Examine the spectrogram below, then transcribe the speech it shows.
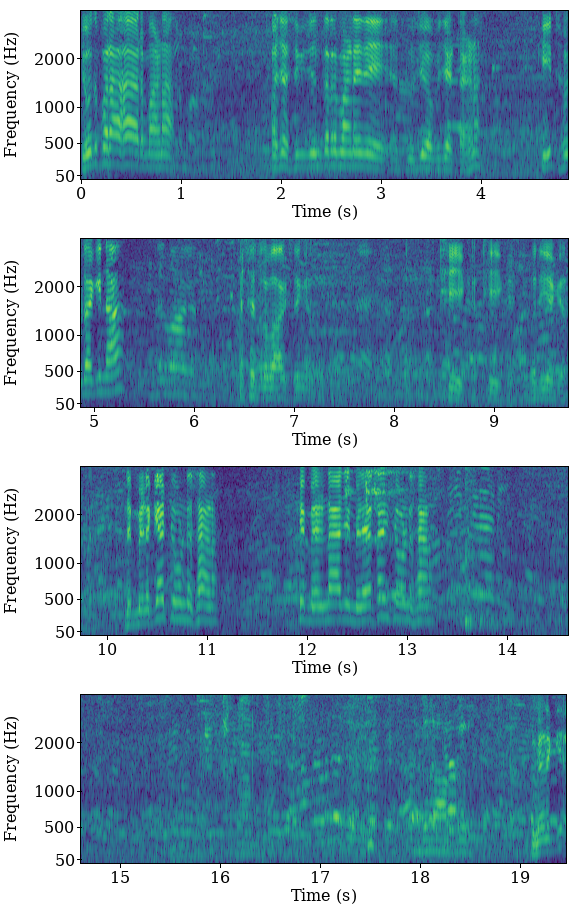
ਜੋਧਪੁਰ? ਆਹ ਰਮਾਣਾ। ਅੱਛਾ ਸੁਖਜਿੰਦਰ ਰਮਾਣੇ ਦੇ ਦੂਜੇ ਆਬਜੈਕਟ ਹੈ ਨਾ? ਕੀ ਤੁਹਾਡਾ ਕੀ ਨਾਂ? ਦਰਬਾਗ ਅੱਛਾ ਦਰਬਾਗ ਸਿੰਘ। ਠੀਕ ਹੈ ਠੀਕ ਹੈ ਜੀ ਵਧੀਆ ਗੱਲ ਹੈ। ਤੇ ਮਿਲ ਗਿਆ ਚੋਣ ਨਿਸ਼ਾਨ? ਕਿ ਮਿਲਣਾ ਅਜੇ ਮਿਲਿਆ ਤਾਂ ਨਹੀਂ ਚੋਣ ਨਿਸ਼ਾਨ? ਮਿਲ ਗਿਆ।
